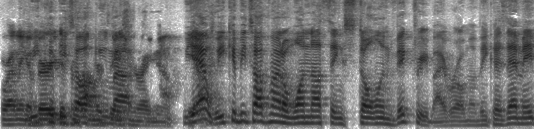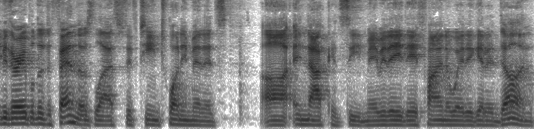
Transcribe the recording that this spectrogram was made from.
we're having a very different conversation about, right now. Yeah. yeah. we could be talking about a one nothing stolen victory by Roma because then maybe they're able to defend those last 15, 20 minutes uh, and not concede. Maybe they, they find a way to get it done.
